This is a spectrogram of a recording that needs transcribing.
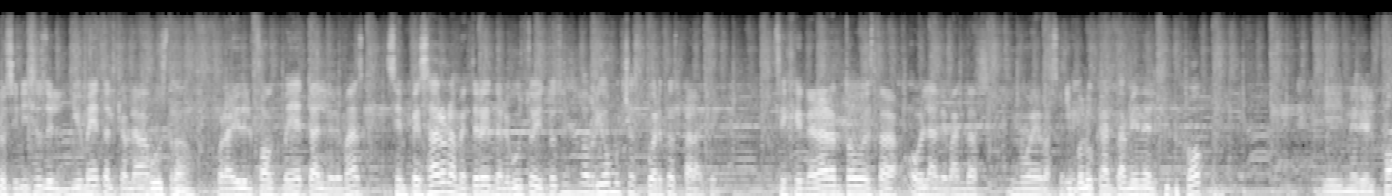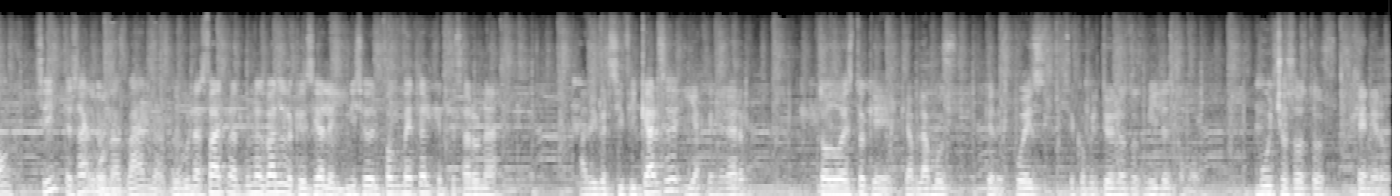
los inicios del new metal que hablábamos Justo. por ahí del funk metal y demás, se empezaron a meter en el gusto y entonces eso abrió muchas puertas para que se generaran toda esta ola de bandas nuevas. Involucran también el hip hop y medio el funk. Sí, exacto. Algunas bandas. ¿no? Algunas, algunas bandas, lo que decía, el inicio del funk metal, que empezaron a, a diversificarse y a generar todo esto que, que hablamos, que después se convirtió en los 2000 como muchos otros géneros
